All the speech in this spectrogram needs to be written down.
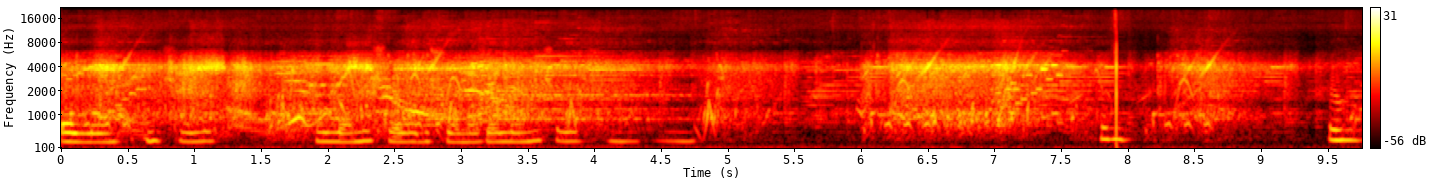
Allah'ım inşallah. Allah'ım inşallah bir şey olmaz. Allah'ım inşallah bir şey olmaz.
